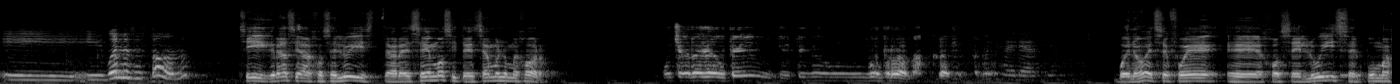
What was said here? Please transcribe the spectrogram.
Y, bueno, eso es todo, ¿no? Sí, gracias, José Luis. Te agradecemos y te deseamos lo mejor. Muchas gracias a usted y que tenga un buen programa. Gracias. Muchas gracias. Bueno, ese fue eh, José Luis el Puma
